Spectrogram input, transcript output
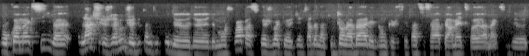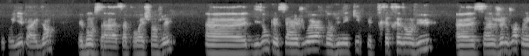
Pourquoi Maxi? Bah, Là, j'avoue que je doute un petit peu de, de, mon choix parce que je vois que James Harden a tout le temps la balle et donc je ne sais pas si ça va permettre à Maxi de, de briller, par exemple mais bon, ça, ça pourrait changer. Euh, disons que c'est un joueur dans une équipe qui est très très en vue. Euh, c'est un jeune joueur qu'on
